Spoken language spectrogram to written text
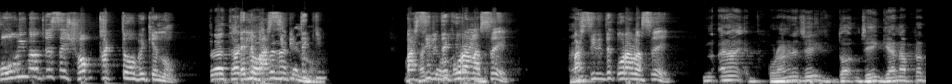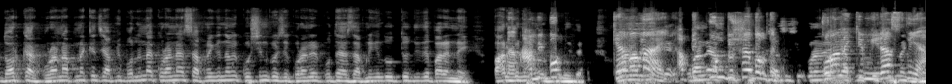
কৌমি মাদ্রাসায় সব থাকতে হবে কেন? তাহলে ভার্সিটিতে কি ভার্সিটিতে কোরআন আছে? ভার্সিটিতে কোরআন আছে? কোরআনের যেই যেই জ্ঞান আপনার দরকার কোরআন আপনাকে যে আপনি বলেন না কোরআনে আছে আপনি কিন্তু আমি কোশ্চেন করছি কোরআনের কোথায় আছে আপনি কিন্তু উত্তর দিতে পারেন নাই। পারবেন আমি। কেন নাই? আপনি কোন বিষয়ে বলবেন? কোরআনে কি মিরাজ নিয়া?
